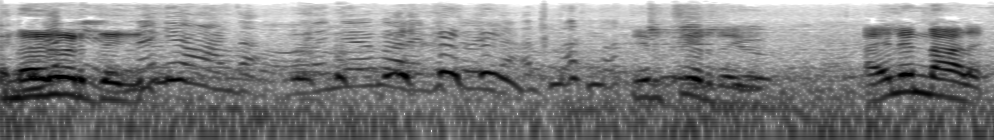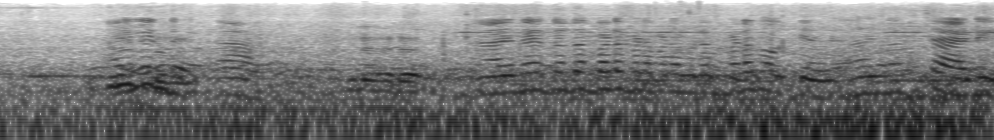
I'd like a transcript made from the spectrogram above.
എന്നാ ഇത് കൊടുത്തേക്ക്. തിരിച്ചു കൊടുത്തേക്ക് അതിലുണ്ട്. ആൾ അതിന് ചാടി.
